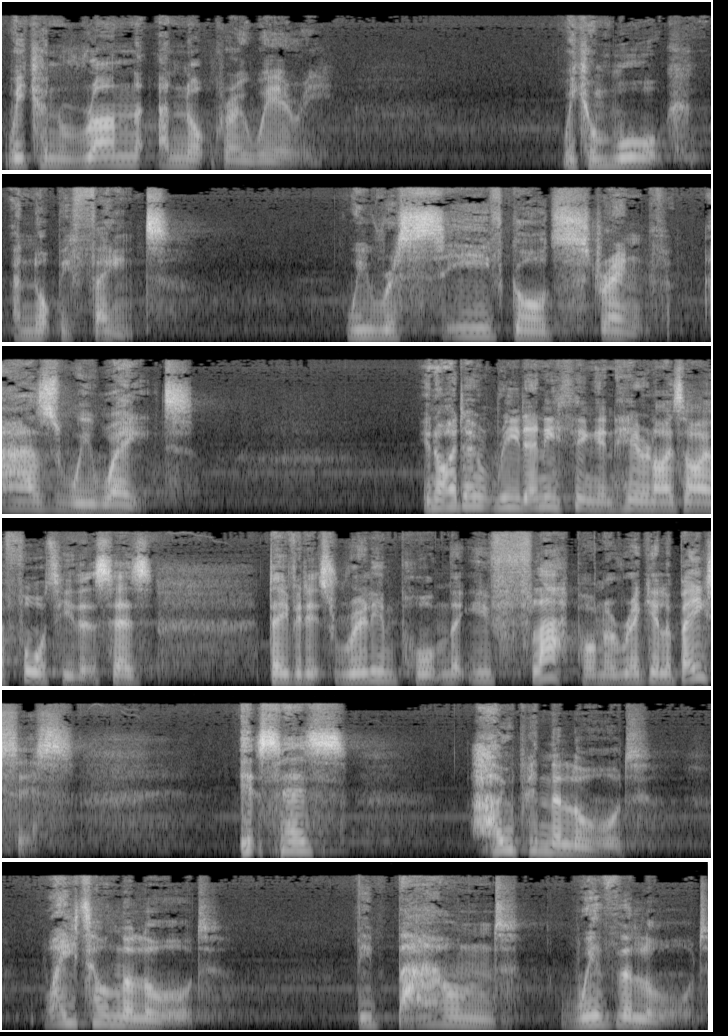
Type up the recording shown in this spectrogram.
we can run and not grow weary. We can walk and not be faint. We receive God's strength as we wait. You know, I don't read anything in here in Isaiah 40 that says, David, it's really important that you flap on a regular basis. It says, hope in the Lord, wait on the Lord, be bound with the Lord,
